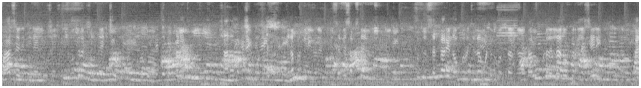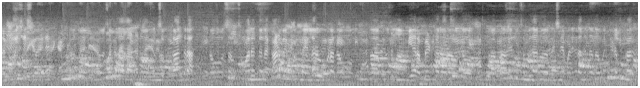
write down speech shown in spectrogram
ಮುಖಾಂತರ ಮಹಾಸೇನೆ ಜಿಲ್ಲೆಯಲ್ಲಿ ವಿಶೇಷವಾಗಿ ಒಂದು ಲಕ್ಷಕ್ಕಿಂತ ಹೆಚ್ಚು ಮತ್ತು ಮಕ್ಕಳಿರ್ಬೋದು ಶಾಲಾ ಮಕ್ಕಳಿರ್ಬೋದು ಜನಪ್ರತಿನಿಧಿಗಳಿರ್ಬೋದು ಸಂಘ ಸಂಸ್ಥೆಗಳಿರ್ಬೋದು ಮತ್ತು ಸರ್ಕಾರಿ ನೌಕರರು, ಜಿಲ್ಲಾ ಮಟ್ಟದ ಮತ್ತು ತಾಲೂಕು ಮಟ್ಟದ ಎಲ್ಲ ನೌಕರರೆಲ್ಲ ಸೇರಿ ಕಾರ್ಯಕ್ರಮ ಯಶಸ್ವಿಯಾಗಿದೆ ಮುಖಾಂತರ ನಾವು ಸಮಾನತೆಯನ್ನು ಕಾಣಬೇಕು ಅಂತ ಎಲ್ಲರೂ ಕೂಡ ನಾವು ನಮ್ಮ ಬಿ ಆರ್ ಅಂಬೇಡ್ಕರ್ ಅವರ ಒಂದು ಏನು ಸಂವಿಧಾನ ರಚನೆ ಮಾಡಿದರೆ ಅದನ್ನು ನಾವು ಇದರ ಮುಖಾಂತರ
